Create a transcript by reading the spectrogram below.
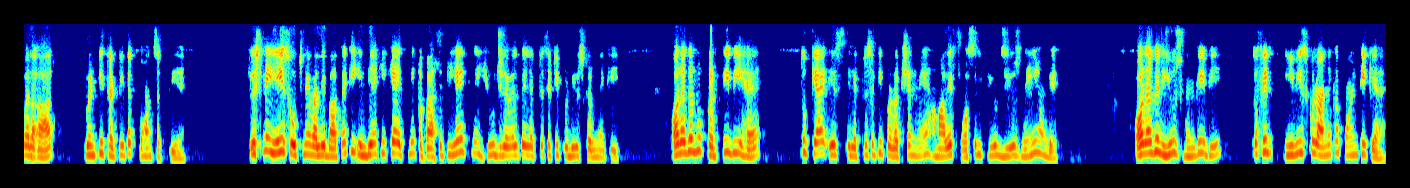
पर आवर 2030 तक पहुँच सकती है। तो इसमें यही सोचने वाली बात है कि इंडिया की क्या इतनी कैपेसिटी है, इतने ह्यूज लेवल पे इलेक्ट्रिसिटी प्रोड्यूस करने की? और अगर वो करती भी है तो क्या इस इलेक्ट्रिसिटी प्रोडक्शन में हमारे फॉसिल फ्यूल्स यूज़ नहीं होंगे? और अगर यूज़ होंगे भी तो फिर ईवीज को लाने का पॉइंट ही क्या है?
